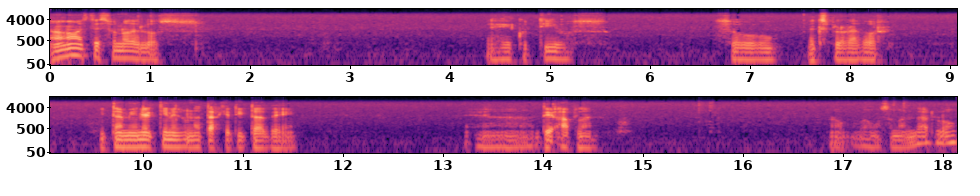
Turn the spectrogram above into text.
ah este es uno de los ejecutivos. Su explorador. Y también él tiene una tarjetita de eh, de vamos a mandarlo.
